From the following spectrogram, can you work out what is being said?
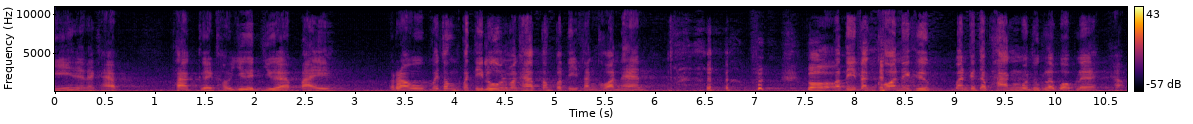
นี้เนี่ยนะครับ ถ้าเกิดเขายืดเยื้อไป เราไม่ต้องปฏิรูปแล้วมั้งครับ ต้องปฏิสังขรณ์แทน ก็ปฏิสังขรณ์นี่คือมันก็จะพังหมดทุกระบบเลยครับ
